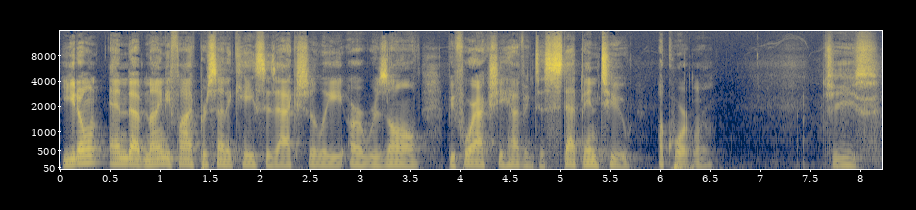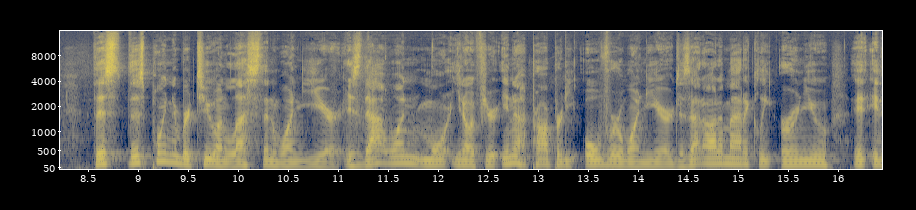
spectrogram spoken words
you don't end up. Ninety five percent of cases actually are resolved before actually having to step into a courtroom. Jeez. This this point number two on less than one year is that one more? You know, if you're in a property over one year, does that automatically earn you? It, it,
